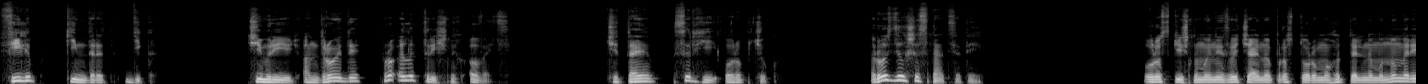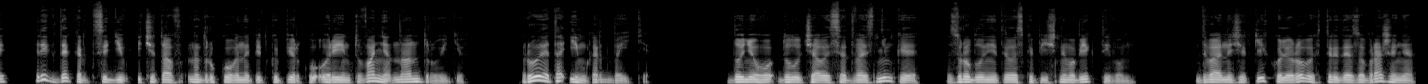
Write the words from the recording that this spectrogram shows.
Філіп Кіндред Дік. Чи мріють андроїди про електричних овець? Читає Сергій Оробчук. Розділ 16. У розкішному і незвичайно просторому готельному номері Рік Декард сидів і читав надруковане під копірку орієнтування на андроїдів Роя та Імкард Бейті. До нього долучалися два знімки, зроблені телескопічним об'єктивом, два нечітких кольорових 3D-зображення,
